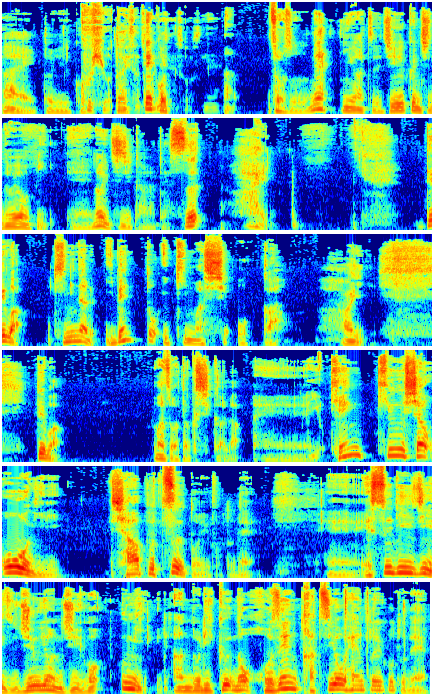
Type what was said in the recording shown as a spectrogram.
うん、はい、ということで。苦対策、ね、そうですね。そうそうね。2月19日土曜日の1時からです。はい。では、気になるイベント行きましょうか。はい。では、まず私から、えー、研究者大喜利、シャープ2ということで、えー、SDGs1415 海陸の保全活用編ということで、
